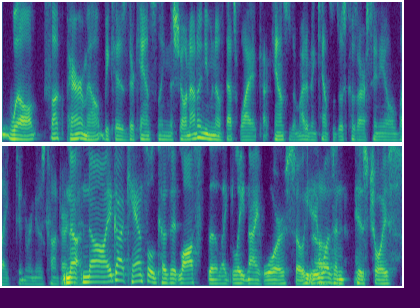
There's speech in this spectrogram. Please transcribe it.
well, fuck Paramount because they're canceling the show. And I don't even know if that's why it got canceled. It might have been canceled just because Arsenio like didn't renew his contract. No, no, it got canceled because it lost the like late night war. So he, oh. it wasn't his choice.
